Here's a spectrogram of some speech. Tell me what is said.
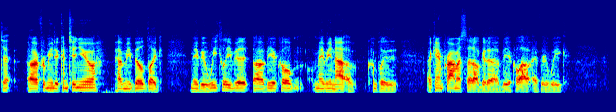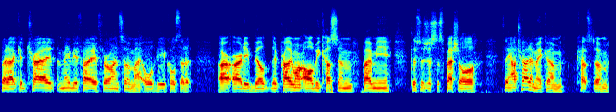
to, uh, for me to continue? Have me build like maybe a weekly uh, vehicle? Maybe not a completely I can't promise that I'll get a vehicle out every week. But I could try maybe if I throw in some of my old vehicles that are already built. They probably won't all be custom by me. This was just a special thing. I'll try to make them custom,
